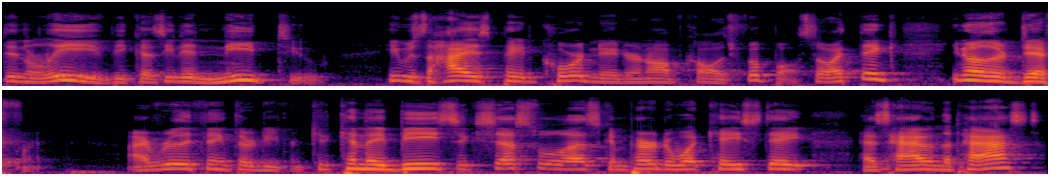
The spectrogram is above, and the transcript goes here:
didn't leave because he didn't need to. He was the highest paid coordinator in all of college football. So I think, you know, they're different. I really think they're different. Can they be successful as compared to what K State has had in the past?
